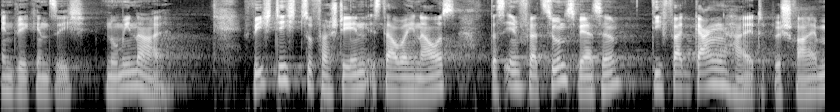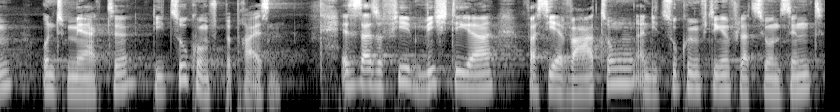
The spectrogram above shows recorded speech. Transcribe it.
entwickeln sich nominal. Wichtig zu verstehen ist darüber hinaus, dass Inflationswerte die Vergangenheit beschreiben und Märkte die Zukunft bepreisen. Es ist also viel wichtiger, was die Erwartungen an die zukünftige Inflation sind,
